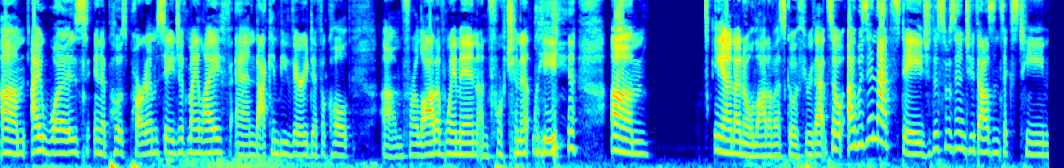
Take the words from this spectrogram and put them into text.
Um, I was in a postpartum stage of my life, and that can be very difficult um, for a lot of women, unfortunately. um, and I know a lot of us go through that. So I was in that stage. This was in 2016.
